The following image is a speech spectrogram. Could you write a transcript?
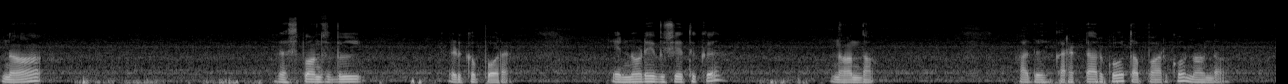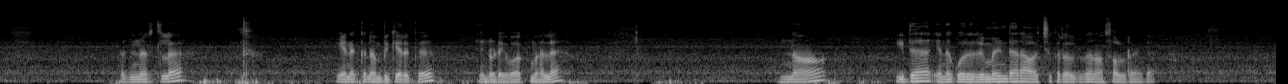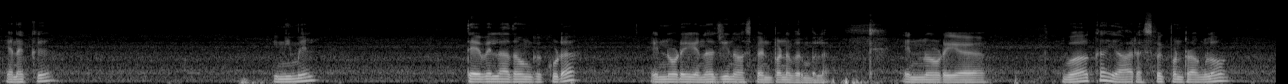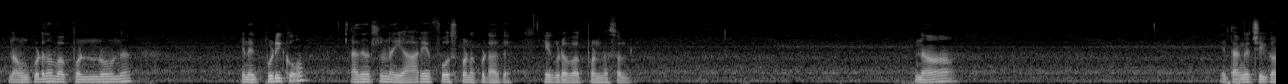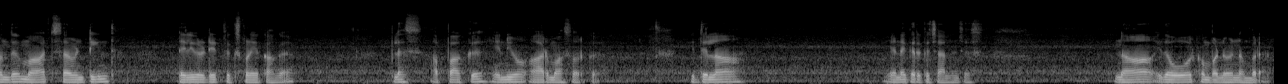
நான் ரெஸ்பான்சிபிள் எடுக்க போகிறேன் என்னுடைய விஷயத்துக்கு நான் தான். அது கரெக்டாக இருக்கோ தப்பாக இருக்கோ நான் தான். அதே நேரத்தில் எனக்கு நம்பிக்கை இருக்குது என்னுடைய ஒர்க் மேலே. நான் இதை எனக்கு ஒரு ரிமைண்டராக வச்சுக்கிறதுக்கு தான் நான் சொல்கிறேன் இதை. எனக்கு இனிமேல் தேவையில்லாதவங்க கூட என்னுடைய எனர்ஜி நான் ஸ்பெண்ட் பண்ண விரும்பலை. என்னுடைய ஒர்க்கை யார் ரெஸ்பெக்ட் பண்ணுறாங்களோ நான் அவங்க கூட தான் ஒர்க் பண்ணணுன்னு எனக்கு பிடிக்கும். அதே நேரத்தில் நான் யாரையும் ஃபோர்ஸ் பண்ணக்கூடாது. என் கூட ஒர்க் பண்ண சொல்லி. நான் என் தங்கச்சிக்கு வந்து March seventeenth delivery date fix பண்ணியிருக்காங்க. ப்ளஸ் அப்பாவுக்கு இன்னும் ஆறு மாதம் இருக்குது இதெல்லாம் எனக்கு இருக்க சேலஞ்சஸ் நான் இதை ஓவர் கம் பண்ணுவேன்னு நம்புகிறேன்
